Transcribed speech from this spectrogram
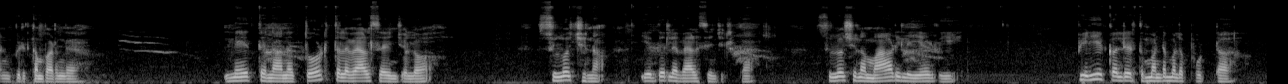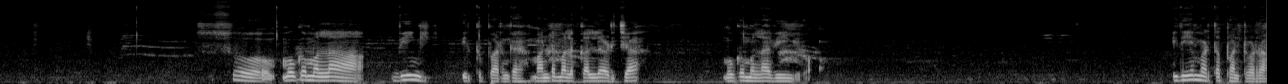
அனுப்பியிருக்கேன் பாருங்கள் நேற்று நான் தோட்டத்தில் வேலை செஞ்சலோ சுலோச்சனா எதிரில் வேலை செஞ்சிட்ருக்கேன் சுலோச்சனா மாடியில் ஏறி பெரிய கல் எடுத்து மண்டை போட்டா. ஸோ முகமெல்லாம் வீங்கி இருக்கு பாருங்கள் மண்டை கல் அடித்தா முகமெல்லாம் வீங்கிடும் இதே மாதிரி தான் பண்ணிட்டு வர்றா.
